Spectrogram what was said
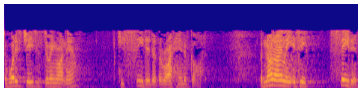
So what is Jesus doing right now? He's seated at the right hand of God. But not only is He seated,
